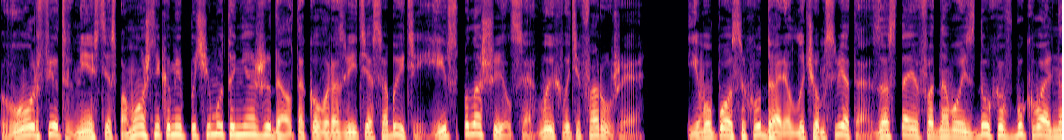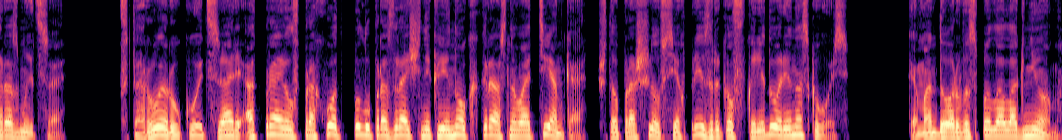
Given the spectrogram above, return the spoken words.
Вурфит вместе с помощниками почему-то не ожидал такого развития событий и всполошился, выхватив оружие. Его посох ударил лучом света, заставив одного из духов буквально размыться. Второй рукой царь отправил в проход полупрозрачный клинок красного оттенка, что прошил всех призраков в коридоре насквозь. Командор воспылал огнем,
